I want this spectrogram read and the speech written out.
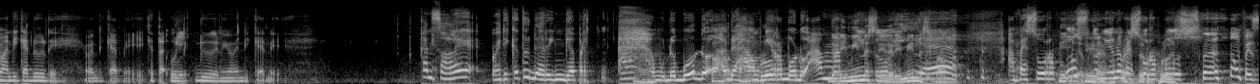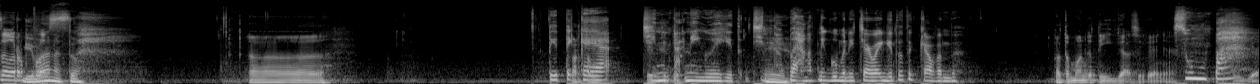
Mandika dulu deh, Mandika nih kita ulik dulu nih Mandika nih. Kan soalnya Mandika tuh dari nggak per, ah udah bodoh, Tahap- udah tahap hampir bodoh amat dari minus gitu. nih, dari minus, iya. Sampai surplus Iya, tuh iya, gimana sampai surplus. sampai surplus. gimana tuh? Eh, Titik Pertem- kayak cinta nih gue gitu. Cinta Iya. banget nih gue sama nih cewek gitu tuh kapan tuh? pertemuan ketiga sih kayaknya. Sumpah. Tiga.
